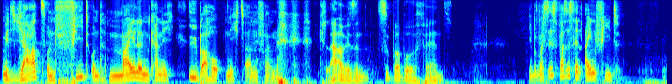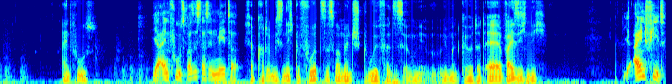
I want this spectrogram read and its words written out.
Mit Yards und Feet und Meilen kann ich überhaupt nichts anfangen. Klar, wir sind Super Bowl-Fans. Ja, aber was ist, was ist denn ein Feet? Ein Fuß. Ja, ein Fuß. Was ist das in Meter? Ich habe gerade übrigens nicht gefurzt, das war mein Stuhl, falls es irgendwie jemand gehört hat. Äh, weiß ich nicht. Ja, ein Feet.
